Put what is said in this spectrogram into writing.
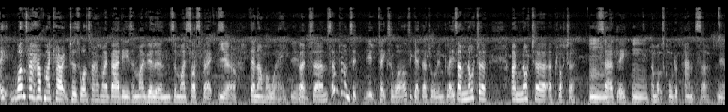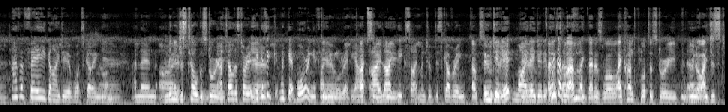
It- once I have my characters, once I have my baddies and my villains and my suspects, Yeah. then I'm away. Yeah. But um, sometimes it, it takes a while to get that all in place. I'm not a, I'm not a, a plotter, sadly. Mm. I'm what's called a pantser. Yeah. I have a vague idea of what's going on, Yeah. And then And then you just tell the story. I tell the story Yeah. because it would get boring if I Yeah. knew already. I, I like the excitement of discovering Absolutely. who did it, why Yeah. they did it. I think I'm. I'm like that as well. I can't plot a story. No. You know, I just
